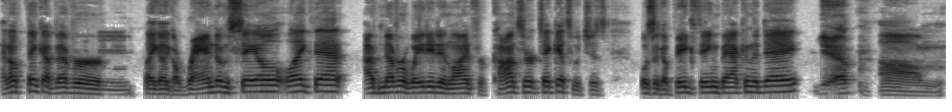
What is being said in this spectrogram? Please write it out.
I don't think I've ever Mm, like like a random sale like that. I've never waited in line for concert tickets, which is was like a big thing back in the day. Yep. Um,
